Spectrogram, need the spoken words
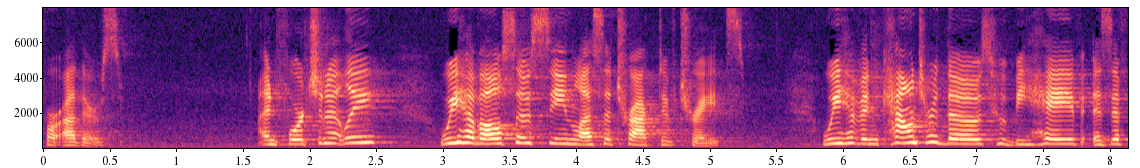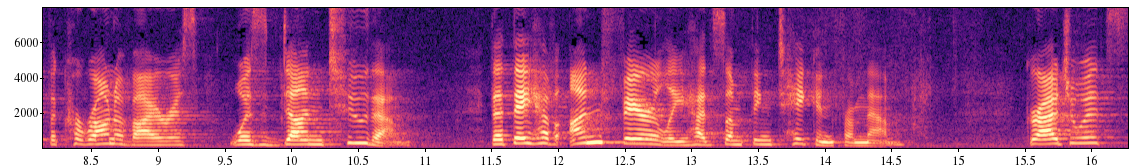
for others. Unfortunately, we have also seen less attractive traits. We have encountered those who behave as if the coronavirus was done to them, that they have unfairly had something taken from them. Graduates,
